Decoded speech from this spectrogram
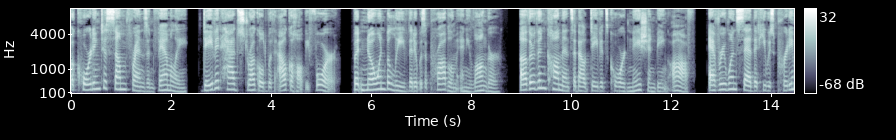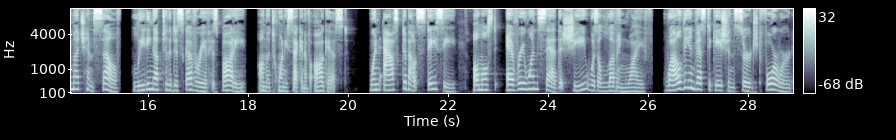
According to some friends and family, David had struggled with alcohol before, but no one believed that it was a problem any longer. Other than comments about David's coordination being off, everyone said that he was pretty much himself leading up to the discovery of his body on the 22nd of August. When asked about Stacey, almost everyone said that she was a loving wife. While the investigation surged forward,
